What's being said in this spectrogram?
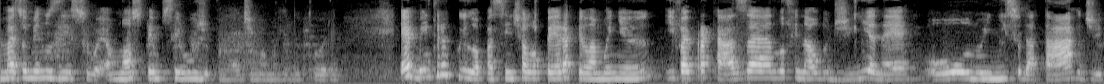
Mais ou menos isso, é o nosso tempo cirúrgico né, de mama redutora. É bem tranquilo, a paciente ela opera pela manhã e vai para casa no final do dia, né? Ou no início da tarde.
